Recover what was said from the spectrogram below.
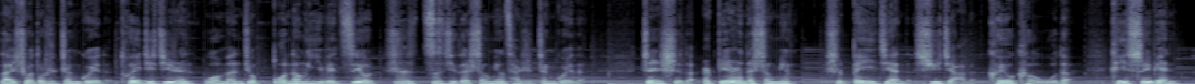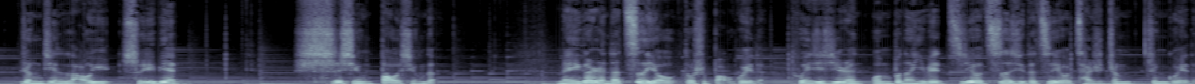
来说都是珍贵的。推己及人，我们就不能以为只有自自己的生命才是珍贵的。真实的，而别人的生命是卑贱的、虚假的、可有可无的，可以随便扔进牢狱、随便施行暴行的。每个人的自由都是宝贵的。推己及人，我们不能以为只有自己的自由才是珍珍贵的、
